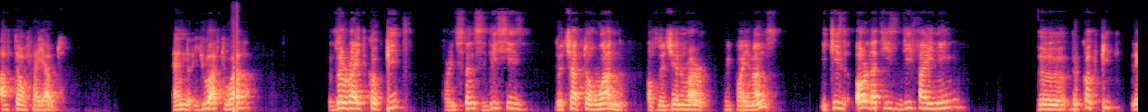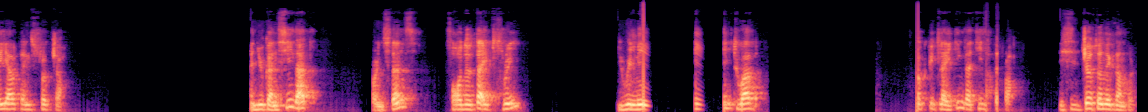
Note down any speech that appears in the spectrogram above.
after flyout. And you have to have the right cockpit. For instance, this is the chapter one of the general requirements. It is all that is defining the, the cockpit layout and structure. And you can see that, for instance, for the type 3, you will need to have cockpit lighting that is this is just an example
